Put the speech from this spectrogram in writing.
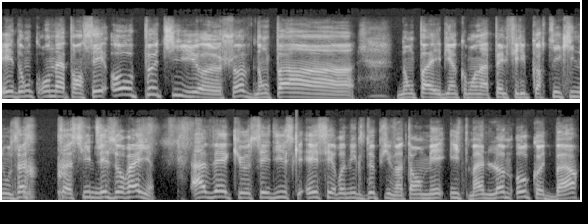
et donc on a pensé au petit euh, chauve, non pas, non pas, eh bien, comment on appelle Philippe Corti, qui nous assassine les oreilles avec euh, ses disques et ses remixes depuis 20 ans, mais Hitman, l'homme au code barre,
